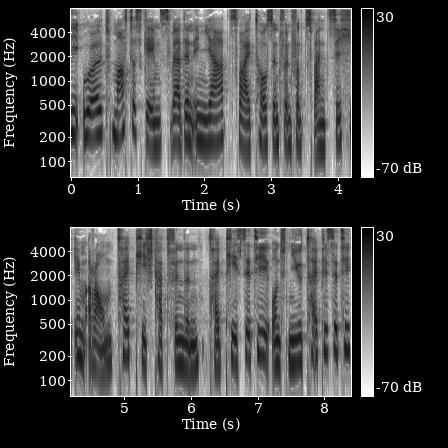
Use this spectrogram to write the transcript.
Die World Masters Games werden im Jahr 2025 im Raum Taipei stattfinden. Taipei City und New Taipei City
